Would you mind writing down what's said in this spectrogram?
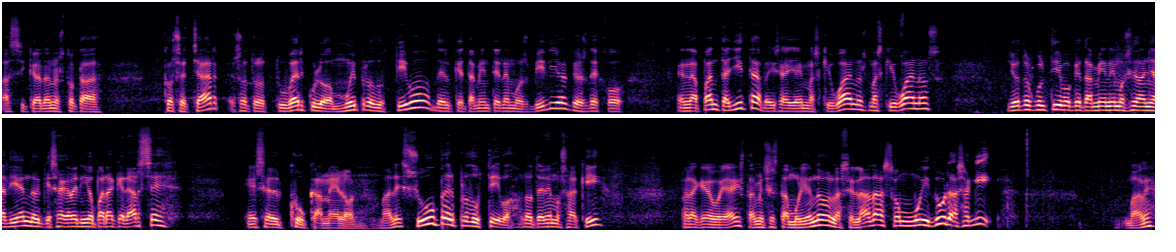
así que ahora nos toca cosechar. Es otro tubérculo muy productivo, del que también tenemos vídeo, que os dejo en la pantallita, veis ahí hay masquiguanos, masquiguanos. Y otro cultivo que también hemos ido añadiendo y que se ha venido para quedarse es el cucamelón, ¿vale? Súper productivo, lo tenemos aquí para que lo veáis, también se está muriendo, las heladas son muy duras aquí. ¿Vale?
